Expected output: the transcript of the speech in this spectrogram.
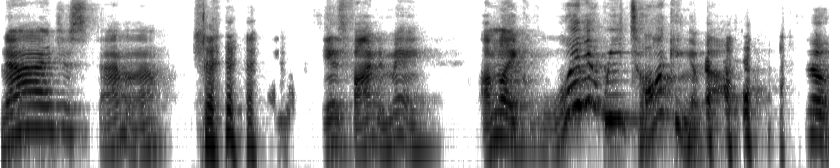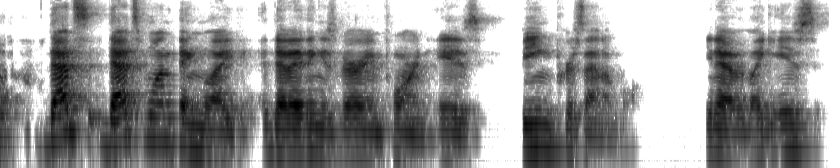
No, I just, I don't know. Seems fine to me. I'm like, what are we talking about? so that's that's one thing like that I think is very important is being presentable. You know, like is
